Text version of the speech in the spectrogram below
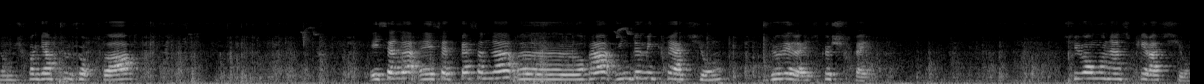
Donc, je regarde toujours pas. Et, celle-là, et cette personne-là euh, aura une de mes créations. Je verrai ce que je ferai. Suivant mon inspiration.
